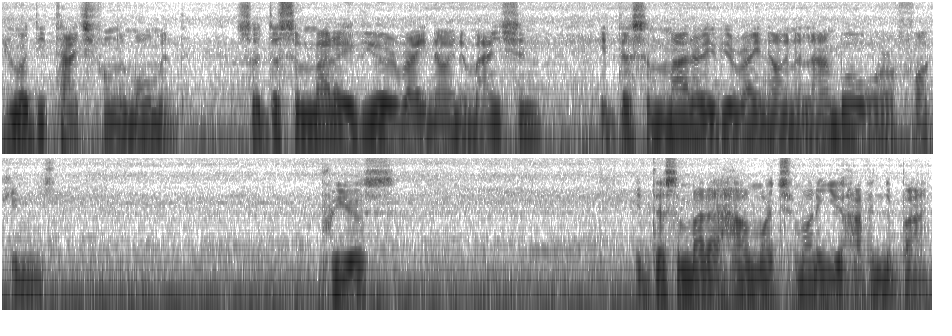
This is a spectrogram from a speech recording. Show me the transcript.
you are detached from the moment. So it doesn't matter if you're right now in a mansion. It doesn't matter if you're right now in a Lambo or a fucking Prius. It doesn't matter how much money you have in the bank.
